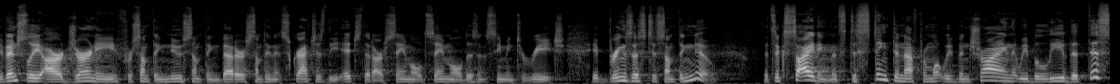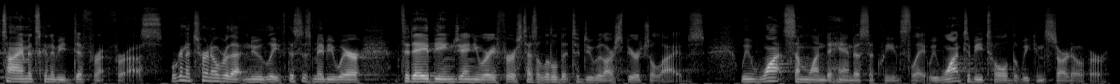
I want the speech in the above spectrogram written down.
Eventually, our journey for something new, something better, something that scratches the itch that our same old, same old isn't seeming to reach, it brings us to something new that's exciting, that's distinct enough from what we've been trying that we believe that this time it's going to be different for us. We're going to turn over that new leaf. This is maybe where today, being January 1st, has a little bit to do with our spiritual lives. We want someone to hand us a clean slate, we want to be told that we can start over.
